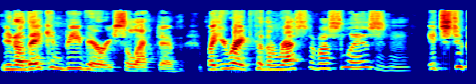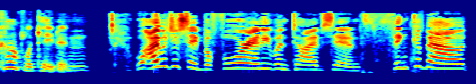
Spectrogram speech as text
you know they can be very selective but you're right for the rest of us liz mm-hmm. it's too complicated mm-hmm. well i would just say before anyone dives in think about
